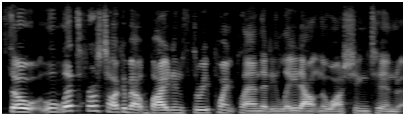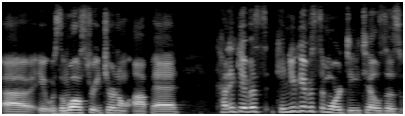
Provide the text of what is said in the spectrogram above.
So let's first talk about Biden's three-point plan that he laid out in the Washington. Uh, it was the Wall Street Journal op-ed. Kind of give us, can you give us some more details as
